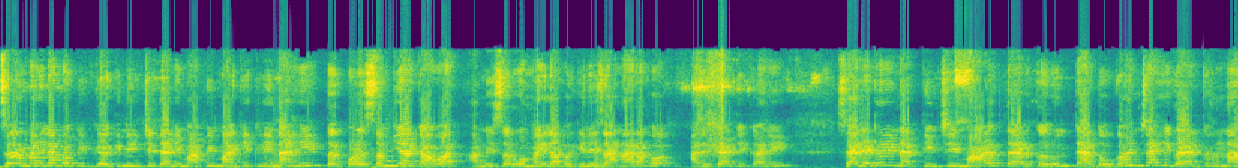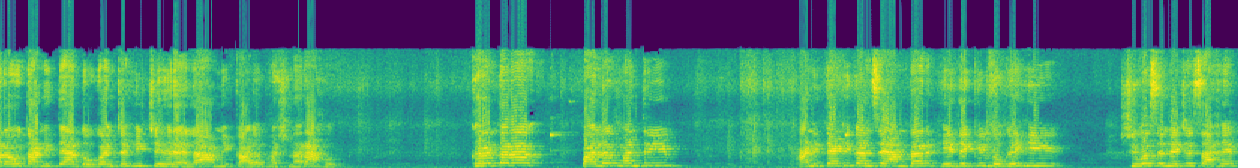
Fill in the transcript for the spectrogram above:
जर महिला भगिनींची त्यांनी माफी मागितली नाही तर पळसम या गावात आम्ही सर्व महिला भगिनी जाणार आहोत आणि त्या ठिकाणी सॅनिटरी नॅपकिनची माळ तयार करून त्या दोघांच्याही गळ्यात घालणार आहोत आणि त्या दोघांच्याही चेहऱ्याला आम्ही काळं फासणार आहोत. खरं तर पालकमंत्री आणि त्या ठिकाणचे आमदार हे देखील दोघेही शिवसेनेचेच आहेत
